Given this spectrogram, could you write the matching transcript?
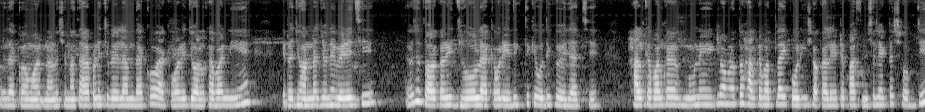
ওই দেখো আমার নাড়াশোনা তারপরে চলে এলাম দেখো একেবারে জল খাবার নিয়ে। এটা ঝর্নার জন্য বেড়েছি। দেখেছ তরকারির ঝোল একেবারে এদিক থেকে ওদিক হয়ে যাচ্ছে। হালকা পালকা মানে এগুলো আমরা তো হালকা পাতলাই করি সকালে। এটা পাঁচ মিশালি একটা সবজি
